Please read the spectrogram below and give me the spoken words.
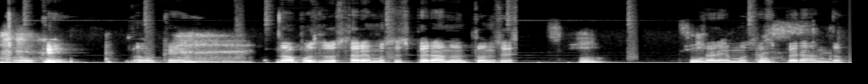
Ok, ok. No, pues lo estaremos esperando entonces. Sí, sí. Estaremos pues, esperando.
